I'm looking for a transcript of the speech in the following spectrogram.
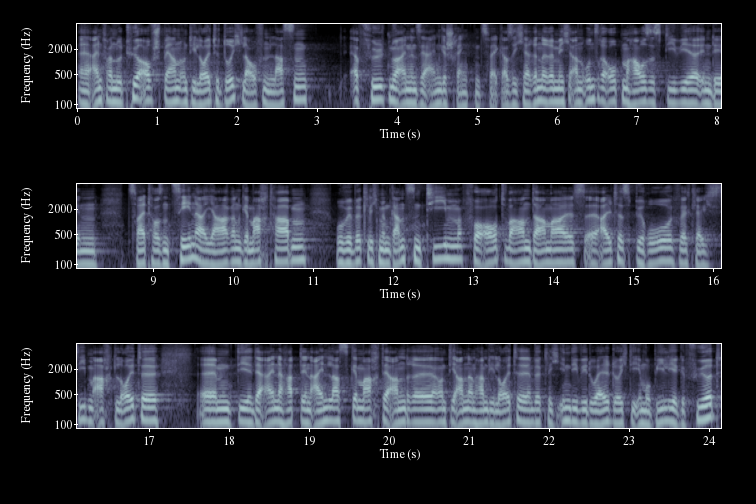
äh, einfach nur Tür aufsperren und die Leute durchlaufen lassen, erfüllt nur einen sehr eingeschränkten Zweck. Also ich erinnere mich an unsere Open Houses, die wir in den 2010er Jahren gemacht haben, wo wir wirklich mit dem ganzen Team vor Ort waren, damals äh, altes Büro, vielleicht glaube ich sieben, acht Leute, ähm, die, der eine hat den Einlass gemacht, der andere und die anderen haben die Leute wirklich individuell durch die Immobilie geführt.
